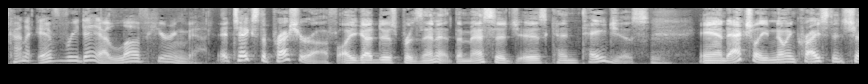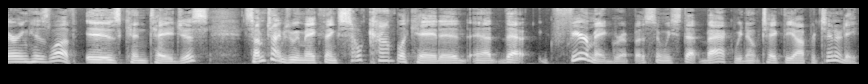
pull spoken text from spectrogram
kind of every day. I love hearing that. It takes the pressure off. All you got to do is present it. The message is contagious. Mm. And actually, knowing Christ and sharing his love is contagious. Sometimes we make things so complicated uh, that fear may grip us and we step back. We don't take the opportunity.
